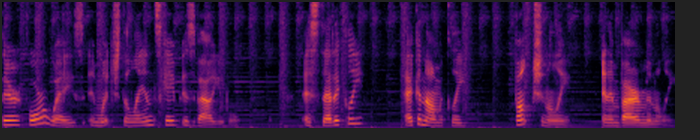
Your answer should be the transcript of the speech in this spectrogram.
There are four ways in which the landscape is valuable aesthetically, economically, functionally, and environmentally.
